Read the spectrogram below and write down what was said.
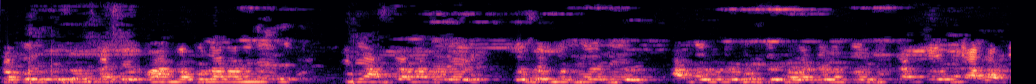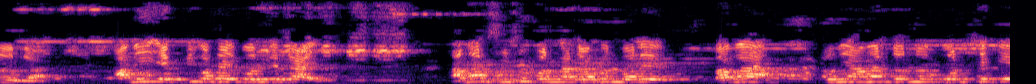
সকল প্রশংসা মহান আলামিনের আজকে আমাদের এই আন্দোলনের জন্য আলহামদুলিল্লাহ। আমি একটি কথাই বলতে চাই আমার শিশু কন্যা যখন বলে বাবা তুমি আমার জন্য কোর্ট থেকে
